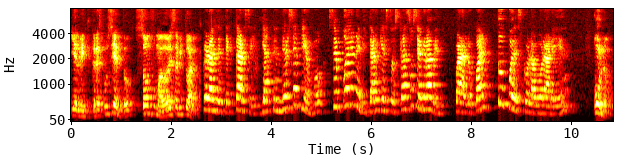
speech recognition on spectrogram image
y el 23% son fumadores habituales. Pero al detectarse y atenderse a tiempo, se pueden evitar que estos casos se agraven, para lo cual tú puedes colaborar en... 1.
